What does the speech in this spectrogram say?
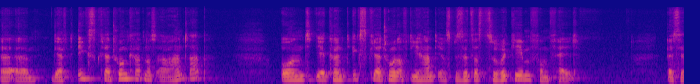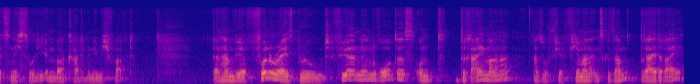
äh, äh, werft X Kreaturenkarten aus eurer Hand ab und ihr könnt X Kreaturen auf die Hand ihres Besitzers zurückgeben vom Feld. Ist jetzt nicht so die Imba-Karte, wenn ihr mich fragt. Dann haben wir Funerace Brood für ein rotes und drei Mana, also für vier Mana insgesamt, 3-3.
